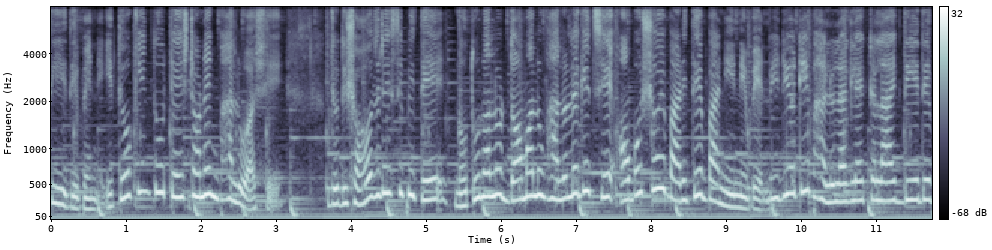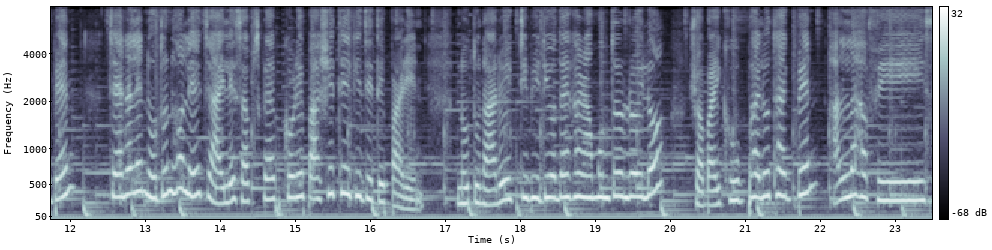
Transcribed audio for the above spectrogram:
দিয়ে দেবেন, এতেও কিন্তু টেস্ট অনেক ভালো আসে। যদি সহজ রেসিপিতে নতুন আলুর দম আলু ভালো লেগেছে, অবশ্যই বাড়িতে বানিয়ে নেবেন। ভিডিওটি ভালো লাগলে একটা লাইক দিয়ে দেবেন। চ্যানেলে নতুন হলে চাইলে সাবস্ক্রাইব করে পাশে থেকে যেতে পারেন। নতুন আরও একটি ভিডিও দেখার আমন্ত্রণ রইল। সবাই খুব ভালো থাকবেন। আল্লাহ হাফিজ।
